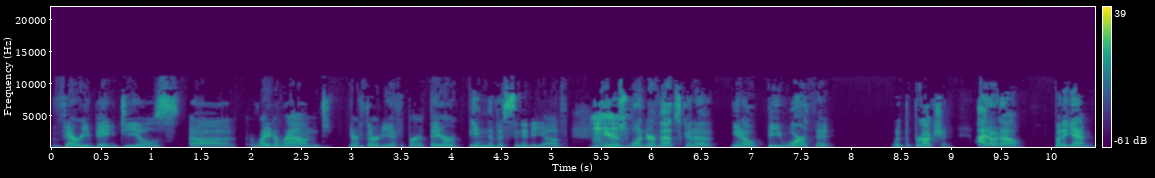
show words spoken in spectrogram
very big deals uh, right around their 30th birthday or in the vicinity of. Mm-hmm. You just wonder if that's going to, you know, be worth it with the production. I don't know. But again,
